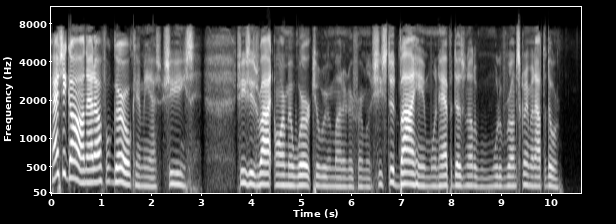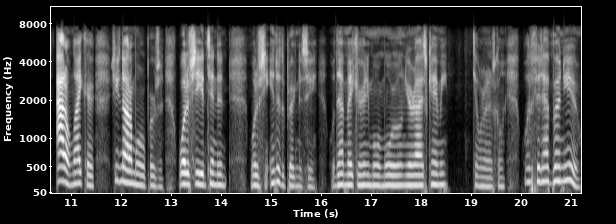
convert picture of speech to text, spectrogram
Has she gone, that awful girl? Cammy asked. She's She's his right arm at work, Kilroy reminded her firmly. She stood by him when half a dozen other women would have run screaming out the door. I don't like her. She's not a moral person. What if she intended, what if she ended the pregnancy? Would that make her any more moral in your eyes, Cammy? Tell her I was going. What if it had been you?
